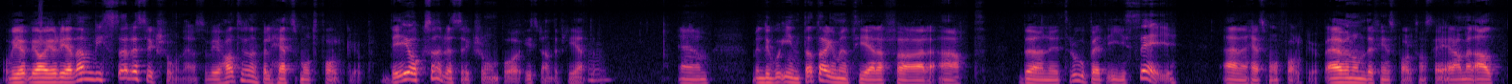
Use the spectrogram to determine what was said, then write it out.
Och vi, vi har ju redan vissa restriktioner. Så vi har till exempel hets mot folkgrupp. Det är också en restriktion på yttrandefriheten. Mm. Ehm, men det går inte att argumentera för att böneutropet i sig är en hets mot folkgrupp. Även om det finns folk som säger att ja, allt,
